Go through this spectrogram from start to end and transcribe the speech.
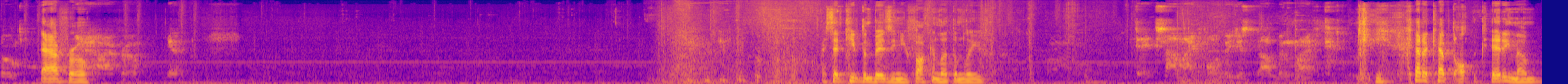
Who? Afro. Yeah, Afro. Yeah. I said keep them busy and you fucking let them leave. It's not my fault, they just up and left. you could have kept all- hitting them.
